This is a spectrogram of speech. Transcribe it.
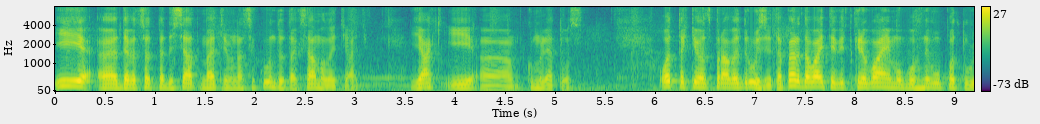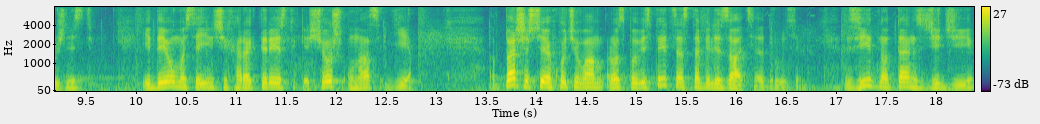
І е, 950 метрів на секунду так само летять, як і е, кумулятус. От такі от справи, друзі. Тепер давайте відкриваємо вогневу потужність і дивимося інші характеристики, що ж у нас є. Перше, що я хочу вам розповісти, це стабілізація, друзі. Згідно TensGG,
